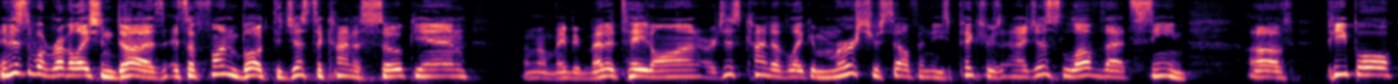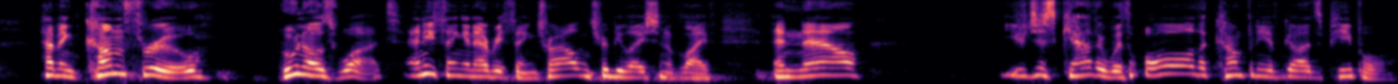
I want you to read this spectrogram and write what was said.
and this is what Revelation does. It's a fun book to just to kind of soak in I don't know, maybe meditate on or just kind of like immerse yourself in these pictures. And I just love that scene of people having come through who knows what, anything and everything, trial and tribulation of life. And now you just gather with all the company of God's people,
